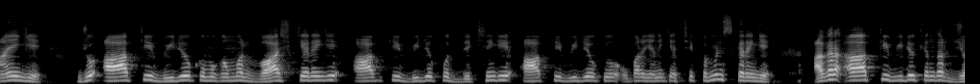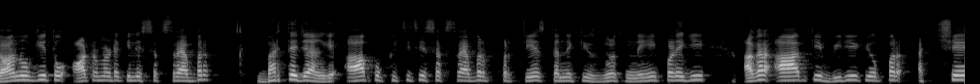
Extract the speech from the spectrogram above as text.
आएँगे, जो आपकी वीडियो को मुकम्मल वॉच करेंगे, आपकी वीडियो को देखेंगे, आपकी वीडियो के ऊपर यानी कि अच्छे कमेंट्स करेंगे, अगर आपकी वीडियो के अंदर जान होगी तो ऑटोमेटिकली सब्सक्राइबर बढ़ते जाएँगे। आपको किसी से सब्सक्राइबर परचेज करने की ज़रूरत नहीं पड़ेगी। अगर आपके वीडियो के ऊपर अच्छे,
